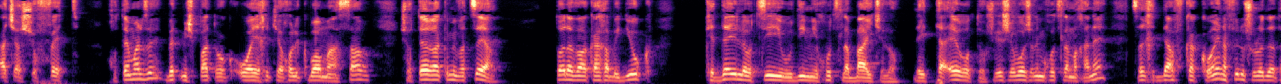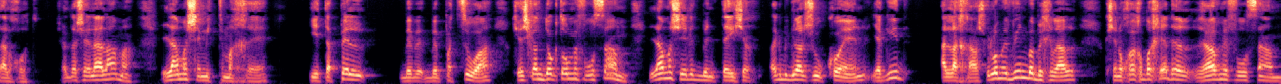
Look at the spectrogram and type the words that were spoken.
עד שהשופט חותם על זה, בית משפט הוא, הוא היחיד שיכול לקבוע מאסר, שוטר רק מבצע. אותו דבר ככה בדיוק, כדי להוציא יהודי מחוץ לבית שלו, לתאר אותו, שיש שבוע שנים מחוץ למחנה, צריך דווקא כהן אפילו שהוא לא יודע את ההלכות. שאלת השאלה למה? למה שמתמחה יטפל בפצוע כשיש כאן דוקטור מפורסם? למה שילד בן תשע, רק בגלל שהוא כהן, יגיד הלכה שהוא לא מבין בה בכלל, כשנוכח בחדר רב מפורסם,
